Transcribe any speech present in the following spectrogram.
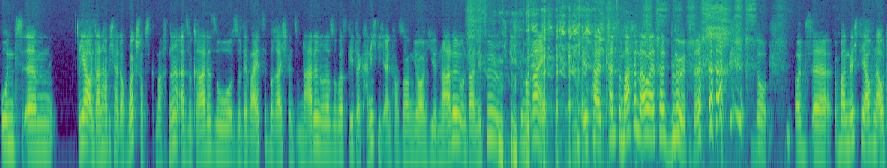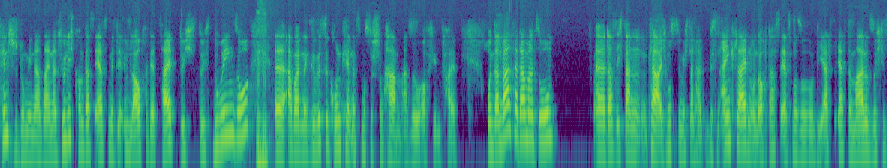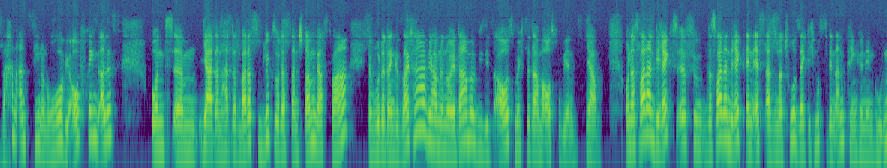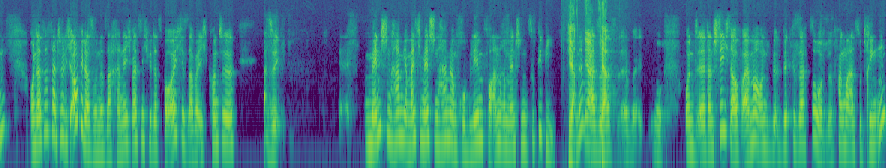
Und ähm, ja, und dann habe ich halt auch Workshops gemacht. Ne? Also gerade so, so der weiße Bereich, wenn es um Nadeln oder sowas geht, da kann ich nicht einfach sagen, ja, hier Nadel und da Nippel, stichst du mal rein. ist halt, kannst du machen, aber ist halt blöd. Ne? so. Und äh, man möchte ja auch eine authentische Domina sein. Natürlich kommt das erst mit dem, im Laufe der Zeit durch, durchs Doing so, mhm. äh, aber eine gewisse Grundkenntnis musst du schon haben, also auf jeden Fall. Und dann war es ja damals so, dass ich dann, klar, ich musste mich dann halt ein bisschen einkleiden und auch das erstmal so die erst, erste Male solche Sachen anziehen und oh, wie aufregend alles. Und ähm, ja, dann, hat, dann war das zum Glück so, dass dann Stammgast war. Da wurde dann gesagt, ha, wir haben eine neue Dame, wie sieht's aus? Möchte da mal ausprobieren? Ja. Und das war dann direkt äh, für, das war dann direkt NS, also Natursekt. Ich musste den anpinkeln, den guten. Und das ist natürlich auch wieder so eine Sache. Ne? Ich weiß nicht, wie das bei euch ist, aber ich konnte, also Menschen haben ja, manche Menschen haben ja ein Problem, vor anderen Menschen zu pipi. Ja. Ne? ja. Also ja. Das, äh, so. Und äh, dann stehe ich da auf einmal und wird gesagt, so, fang mal an zu trinken.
